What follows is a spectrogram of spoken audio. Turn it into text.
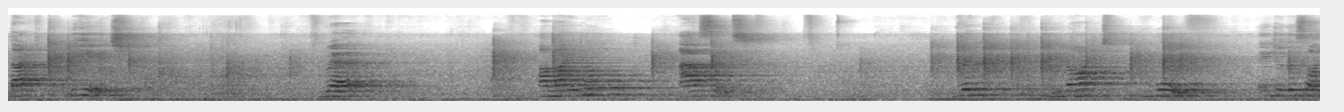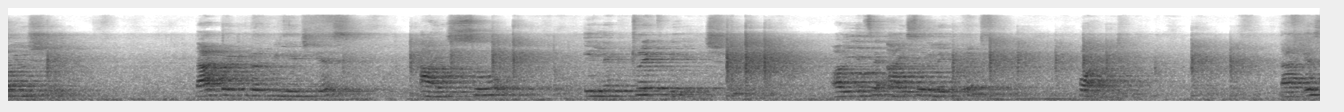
that pH where amino acids will not move into the solution. That particular pH is isoelectric pH or you can say isoelectric point. That is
